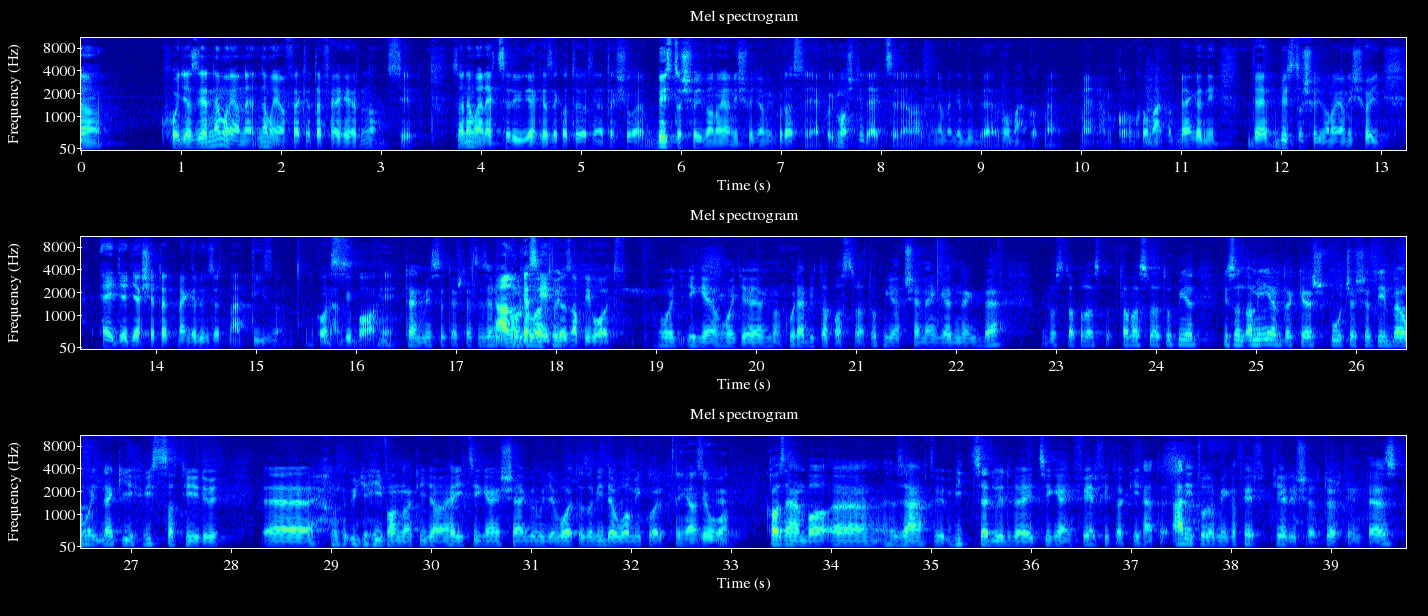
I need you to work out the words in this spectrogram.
hogy azért nem olyan, nem olyan fekete-fehér, na szép. Szóval nem olyan egyszerűek ezek a történetek soha. Biztos, hogy van olyan is, hogy amikor azt mondják, hogy most ide egyszerűen azért nem engedünk be romákat, mert, mert nem akarunk romákat beengedni, de biztos, hogy van olyan is, hogy egy-egy esetet megelőzött már tíz korábbi balhé. Természetes, tehát ez Nálunk ez hétköznapi volt. Hogy igen, hogy a korábbi tapasztalatok miatt sem engednek be, rossz tapasztalatok miatt. Viszont ami érdekes Pócs esetében, hogy neki visszatérő ügyei vannak így a helyi cigánysággal. Ugye volt az a videó, amikor Igen, az jó. Kazánba zárt viccelődve egy cigány férfit, aki hát állítólag még a férfi kérdéssel történt ez,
